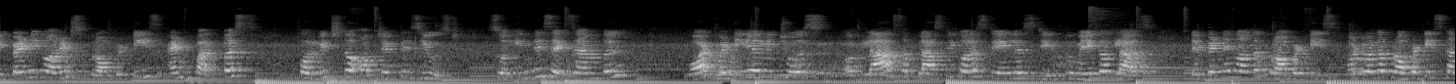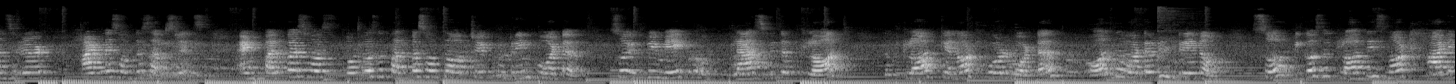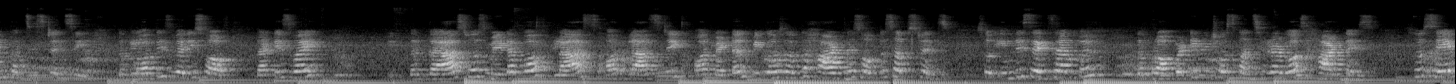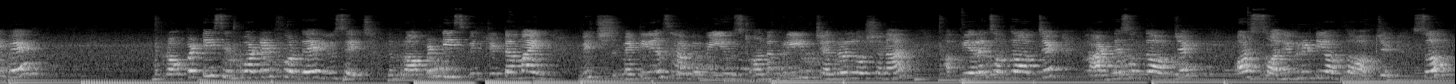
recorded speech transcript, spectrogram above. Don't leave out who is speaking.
Speaker 1: depending on its properties and purpose for which the object is used. So in this example, what material we chose a glass, a plastic or a stainless steel to make a glass depending on the properties. What were the properties considered? Hardness of the substance and purpose was what was the purpose of the object to drink water. So if we make a glass with a cloth, the cloth cannot hold water, all the water will drain out. So because the cloth is not hard in consistency, the cloth is very soft. That is why the glass was made up of glass or plastic or metal because of the hardness of the substance. So in this example, the property which was considered was hardness. So same way, property is important for their usage. The properties which determine which materials have to be used on a brief general notion are appearance of the object, hardness of the object or solubility of the object. So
